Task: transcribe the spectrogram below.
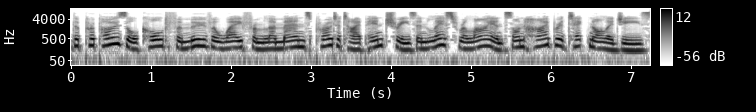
the proposal called for move away from Le Mans prototype entries and less reliance on hybrid technologies.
